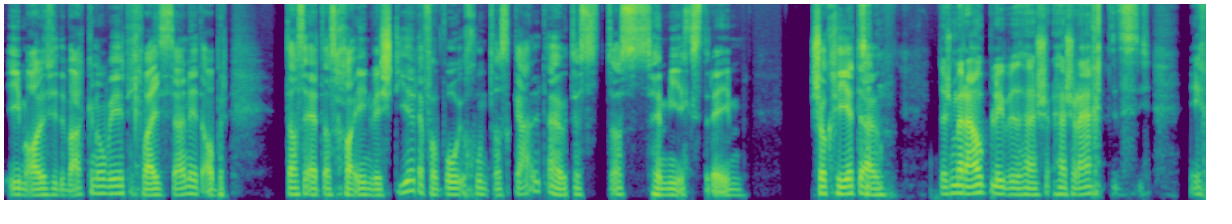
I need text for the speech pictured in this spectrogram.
ihm alles wieder weggenommen wird. Ich weiß es auch nicht, aber dass er das kann investieren kann, von wo kommt das Geld auch, das, das hat mich extrem schockiert auch. Das ist mir auch geblieben, du hast, hast recht. Ich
